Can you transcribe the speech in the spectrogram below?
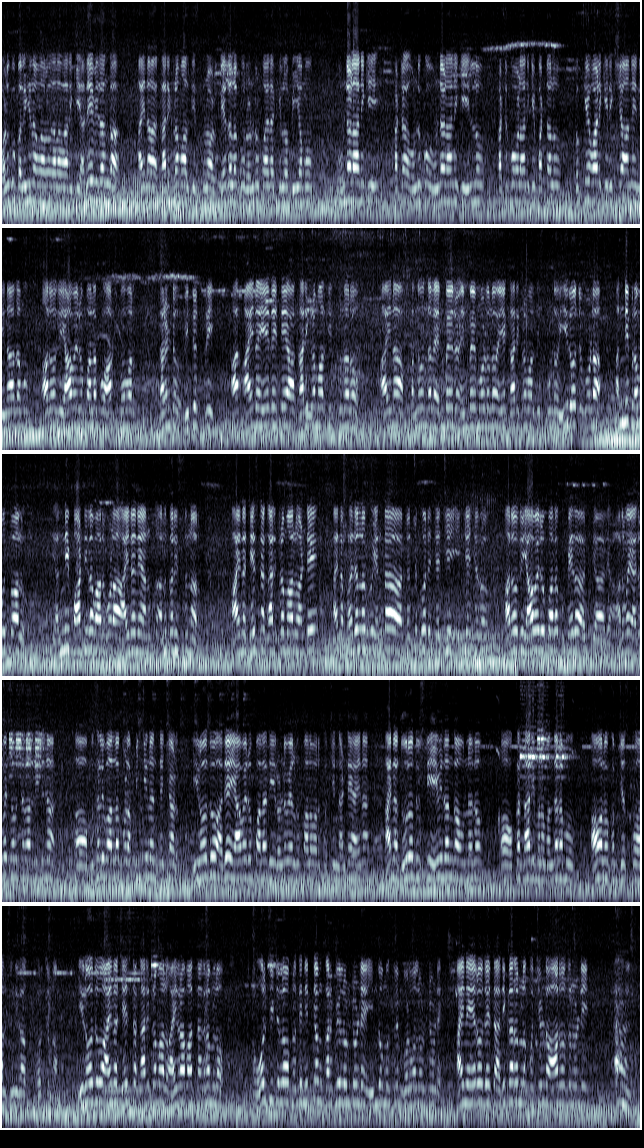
పడుగు బలిహీన వర్గాల వారికి అదేవిధంగా ఆయన కార్యక్రమాలు తీసుకున్నాడు. పేదలకు రెండు రూపాయల కిలో బియ్యము ఉండడానికి కట్ట వండుకో ఉండడానికి ఇల్లు కట్టుకోవడానికి బట్టలు తొక్కేవాడికి రిక్షా అనే నినాదము ఆ రోజు యాభై రూపాయలకు హార్స్ పవర్ కరెంటు విద్యుత్ ఫ్రీ. ఆయన ఏదైతే ఆ కార్యక్రమాలు తీసుకున్నారో ఆయన పంతొమ్మిది వందల ఎనభై ఎనభై మూడులో ఏ కార్యక్రమాలు తీసుకుందో ఈ రోజు కూడా అన్ని ప్రభుత్వాలు అన్ని పార్టీల వారు కూడా ఆయననే అను అనుకరిస్తున్నారు. ఆయన చేసిన కార్యక్రమాలు అంటే ఆయన ప్రజలకు ఎంత చొచ్చుకొని తెచ్చి ఇచ్చేసారో ఆ రోజు యాభై రూపాయలకు పేద అరవై అరవై సంవత్సరాలు నిండిన ముసలి వాళ్ళకు కూడా పింఛనని తెచ్చాడు. ఈరోజు అదే యాభై రూపాయలది రెండు వేల రూపాయల వరకు వచ్చింది. అంటే ఆయన ఆయన దూరదృష్టి ఏ విధంగా ఉన్నదో ఒక్కసారి మనం అందరము అవలోకం చేసుకోవాల్సిందిగా కోరుతున్నాము ఈరోజు ఆయన చేసిన కార్యక్రమాలు హైదరాబాద్ నగరంలో ఓల్డ్ సిటీలో ప్రతినిత్యం కర్ఫ్యూలు ఉంటుండే హిందూ ముస్లిం గొడవలు ఉంటుండే. ఆయన ఏ రోజైతే అధికారంలోకి వచ్చిండో ఆ రోజు నుండి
